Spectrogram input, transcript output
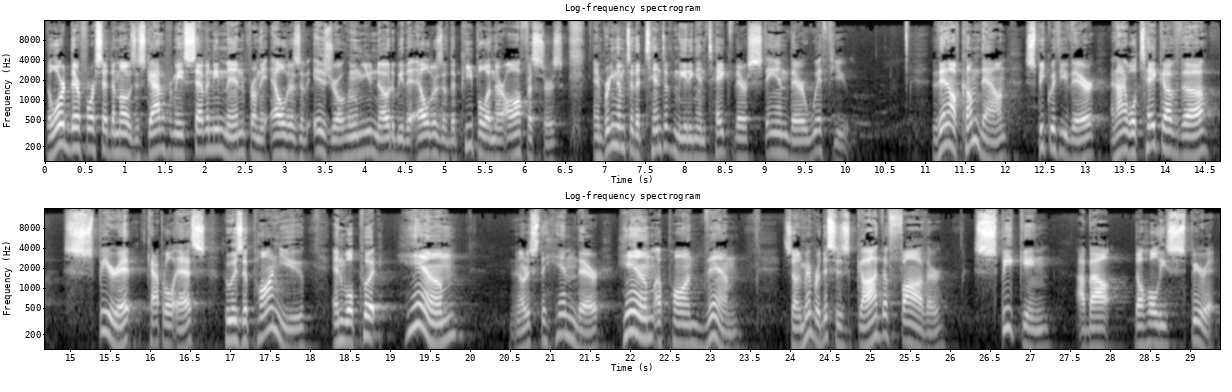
The Lord therefore said to Moses, Gather for me seventy men from the elders of Israel, whom you know to be the elders of the people and their officers, and bring them to the tent of meeting and take their stand there with you. Then I'll come down, speak with you there, and I will take of the Spirit, capital S, who is upon you, and will put him, notice the him there, him upon them. So remember, this is God the Father speaking about the Holy Spirit.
